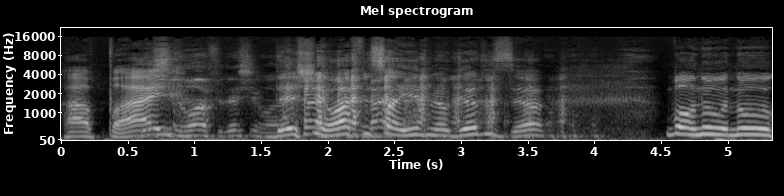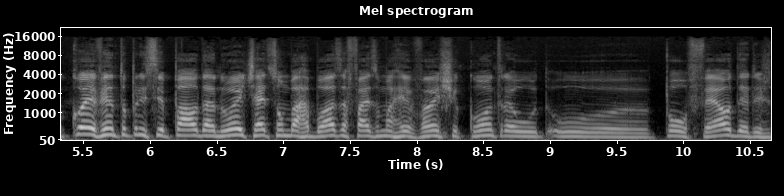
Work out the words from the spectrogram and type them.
Rapaz. Deixa em off, deixa em off. Deixa em off isso aí, meu Deus do céu. Bom, no, no co-evento principal da noite, Edson Barbosa faz uma revanche contra o, o Paul Felder. Eles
